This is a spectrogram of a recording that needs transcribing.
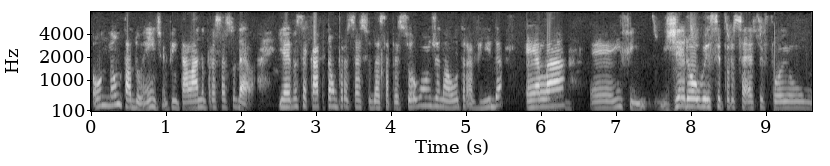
ou não está doente, enfim, está lá no processo dela. E aí você capta um processo dessa pessoa, onde na outra vida ela, é, enfim, gerou esse processo e foi um,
